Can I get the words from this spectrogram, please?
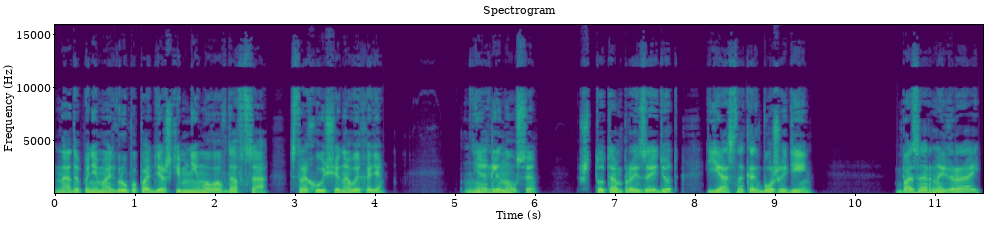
Надо понимать группу поддержки мнимого вдовца, страхующая на выходе. не оглянулся. Что там произойдет, ясно как божий день. Базарный грай,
